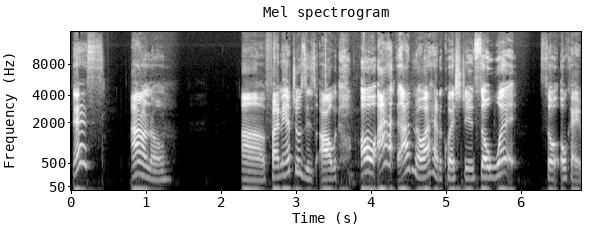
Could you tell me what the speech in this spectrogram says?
that's I don't know. Uh, financials is always. Oh, I I know. I had a question. So what? So okay.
